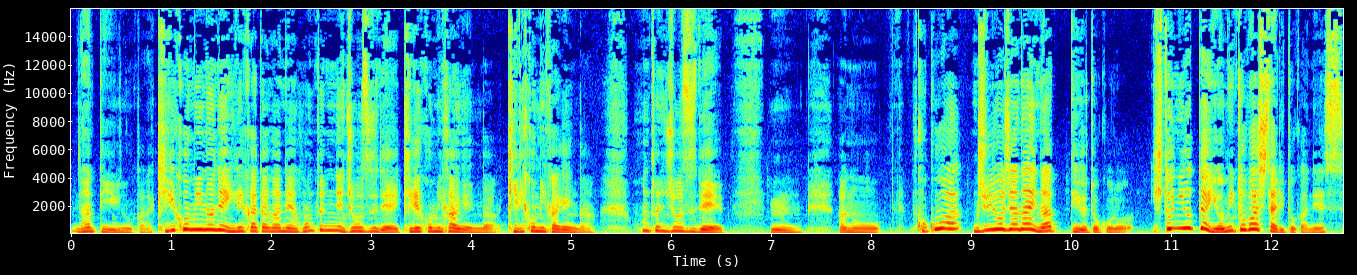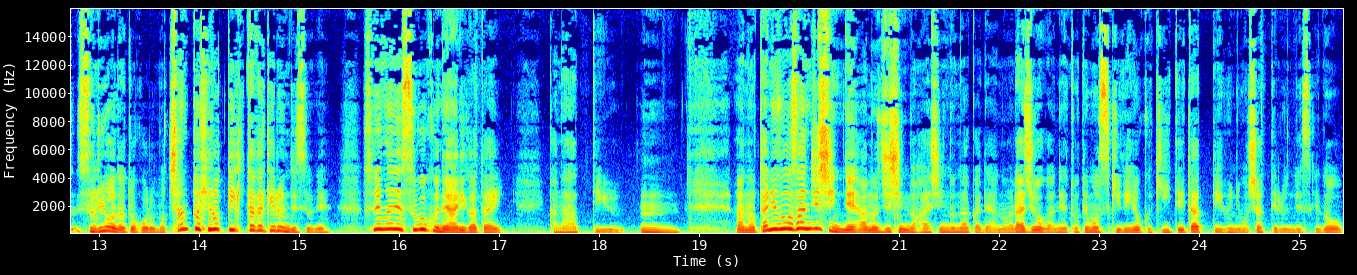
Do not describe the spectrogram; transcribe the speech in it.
なんていうのかな、切り込みのね、入れ方がね、本当にね、上手で、切れ込み加減が、切り込み加減が、本当に上手で、うん、あの、ここは重要じゃないなっていうところ、人によっては読み飛ばしたりとかね、するようなところもちゃんと拾っていただけるんですよね。それがね、すごくね、ありがたいかなっていう。うん。あの、谷蔵さん自身ね、あの、自身の配信の中で、あの、ラジオがね、とても好きでよく聞いていたっていうふうにおっしゃってるんですけど、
